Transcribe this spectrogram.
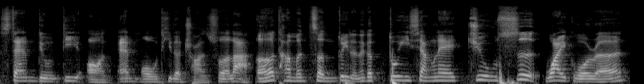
stamp duty on MOT 的 transfer 啦，而他们针对的那个对象呢，就是外国人。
